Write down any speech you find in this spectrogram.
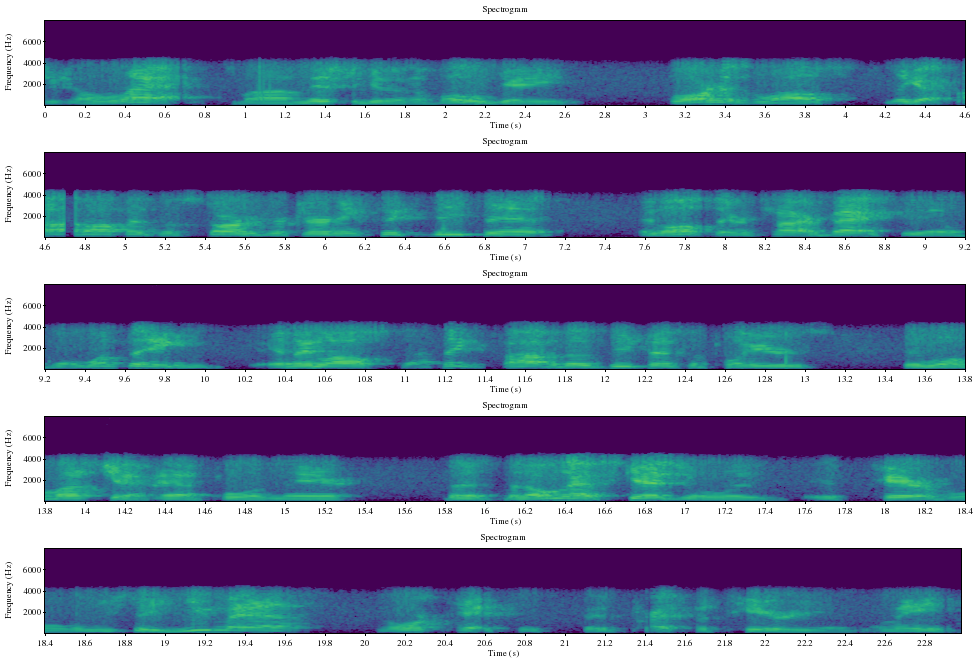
just shellacked by Michigan in a bowl game. Florida's lost. They got five offensive starters returning, six defense. They lost their entire backfield. But one thing, and they lost, I think, five of those defensive players that Will Muschamp had for them there. But but on that schedule is is terrible. When you see UMass, North Texas, and Presbyterian, I mean,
